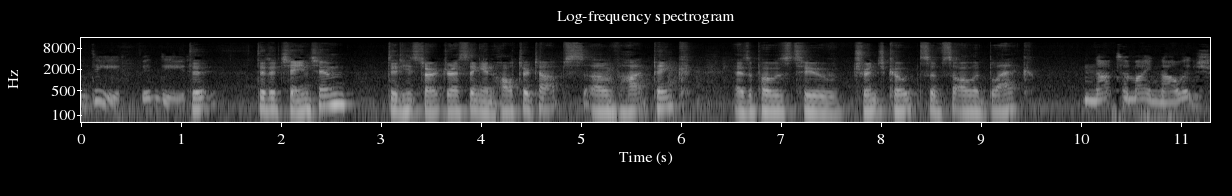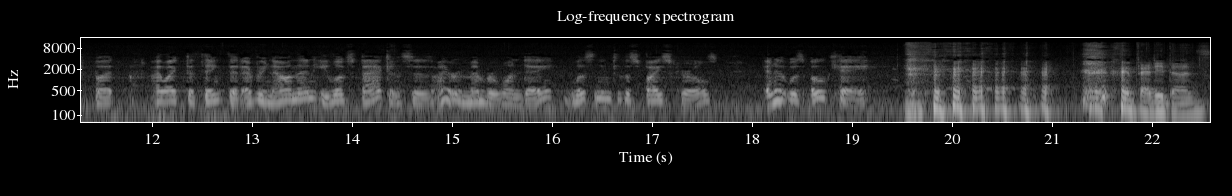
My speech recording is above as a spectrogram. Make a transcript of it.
Indeed, indeed. Did, did it change him? Did he start dressing in halter tops of hot pink as opposed to trench coats of solid black? Not to my knowledge, but I like to think that every now and then he looks back and says, I remember one day listening to the Spice Girls, and it was okay. I bet he does.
